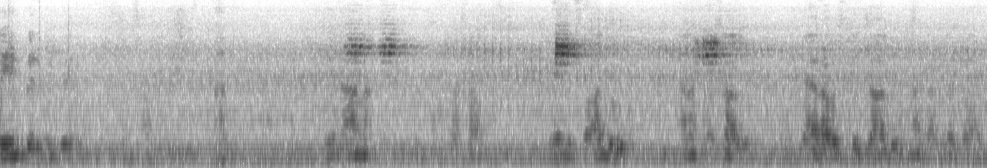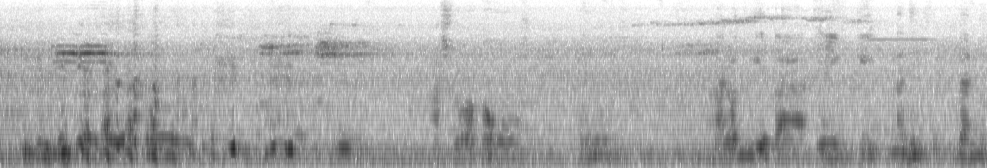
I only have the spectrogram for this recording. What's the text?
మరి ఏం పేరు మీ పేరు? మీ నాన్న ప్రసాద్. నేను సాధు ఆయన ప్రసాద్. తేడా వస్తే కాదు నాకు అర్థం రాదు. ఆ శ్లోకం భగవద్గీత ఏంటి అని దాన్ని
